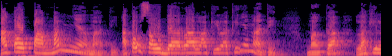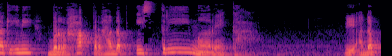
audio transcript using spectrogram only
atau pamannya mati atau saudara laki-lakinya mati maka laki-laki ini berhak terhadap istri mereka. Di ada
